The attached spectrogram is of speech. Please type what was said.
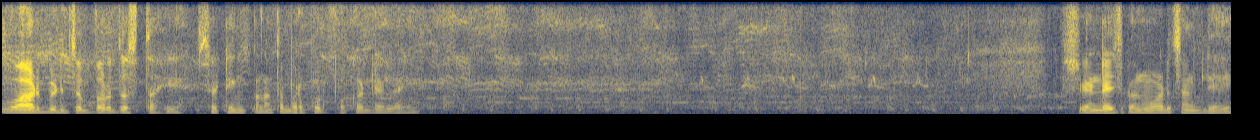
वाढबीड जबरदस्त आहे. सेटिंग पण आता भरपूर पकडलेलं आहे. शेंड्याची पण वाढ चांगली आहे.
